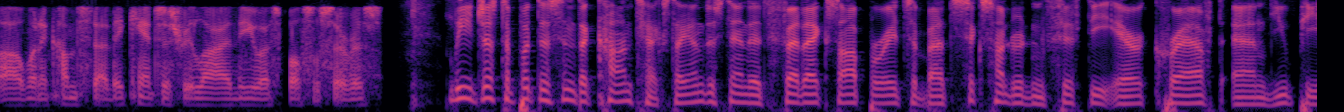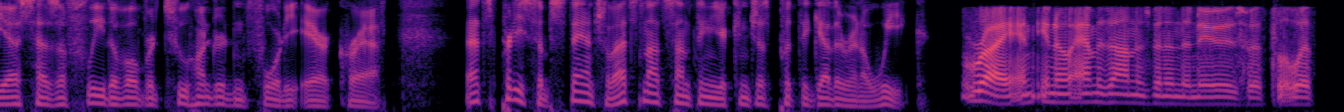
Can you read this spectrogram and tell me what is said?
uh, when it comes to that. They can't just rely on the U.S. Postal Service. Lee, just to put this into context, I understand that FedEx operates about 650 aircraft and UPS has a fleet of over 240 aircraft. That's pretty substantial. That's not something you can just put together in a week. Right, and you know, Amazon has been in the news with with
